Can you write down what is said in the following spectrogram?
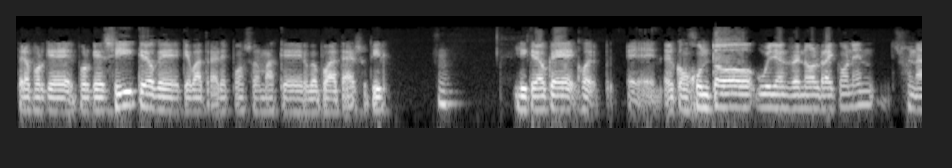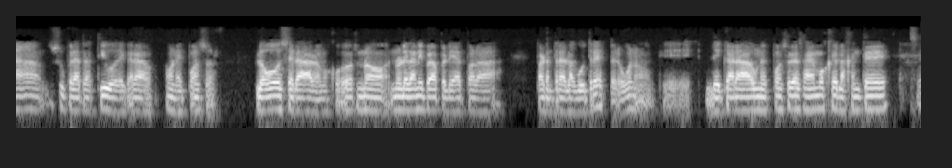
Pero porque, porque sí creo que, que va a traer sponsor más que lo que pueda traer Sutil. Hmm. Y creo que joder, eh, el conjunto Williams Renault Raikkonen suena súper atractivo de cara a un sponsor. Luego será, a lo mejor no, no le da ni para pelear para, para entrar en la Q3, pero bueno, que de cara a un sponsor ya sabemos que la gente Sí.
